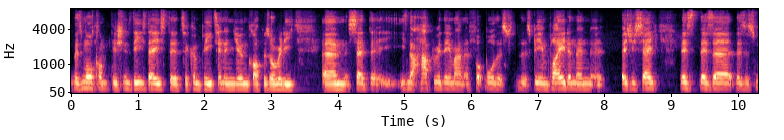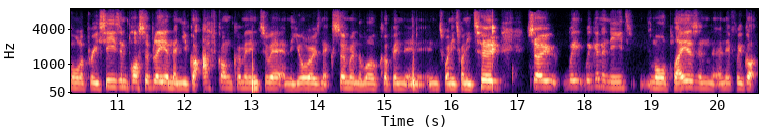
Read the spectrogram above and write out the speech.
there's more competitions these days to, to compete in, and Jurgen Klopp has already um, said that he's not happy with the amount of football that's that's being played, and then as you say, there's there's a there's a smaller pre-season possibly, and then you've got Afcon coming into it, and the Euros next summer, and the World Cup in in, in 2022. So we we're going to need more players, and and if we've got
